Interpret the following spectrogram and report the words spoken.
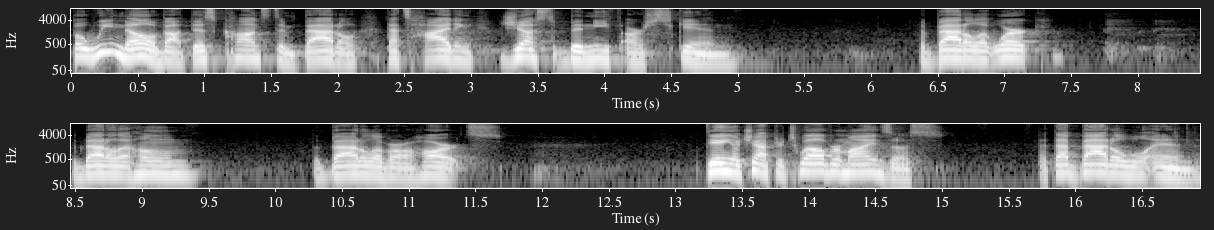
but we know about this constant battle that's hiding just beneath our skin. The battle at work, the battle at home, the battle of our hearts. Daniel chapter 12 reminds us that that battle will end.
